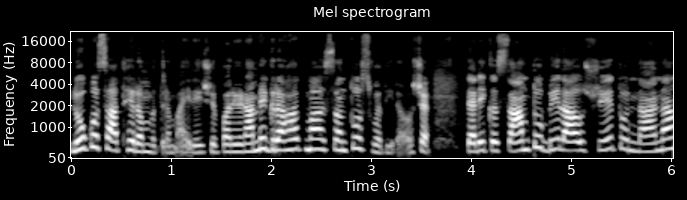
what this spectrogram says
લોકો સાથે રમત રમાઈ રહી છે. પરિણામે ગ્રાહકમાં સંતોષ વધી રહ્યો છે. ત્યારે એક સામટું બિલ આવશે તો નાના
